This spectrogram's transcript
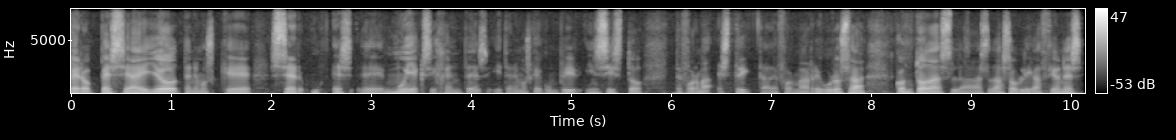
pero pese a ello tenemos que ser es- eh, muy exigentes y tenemos que cumplir, insisto, de forma estricta, de forma rigurosa, con todas las, las obligaciones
